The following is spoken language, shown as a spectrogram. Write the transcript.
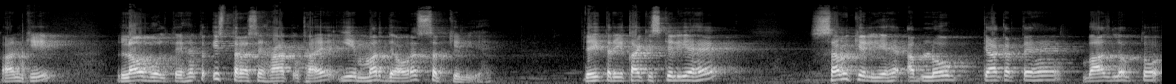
کان کی لو بولتے ہیں، تو اس طرح سے ہاتھ اٹھائے، یہ مرد عورت سب کے لیے ہے۔ یہی طریقہ کس کے لیے ہے؟ سب کے لیے ہے۔ اب لوگ کیا کرتے ہیں؟ بعض لوگ تو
